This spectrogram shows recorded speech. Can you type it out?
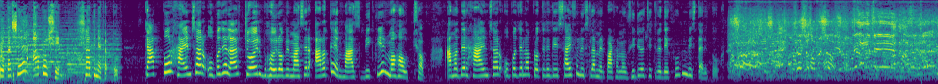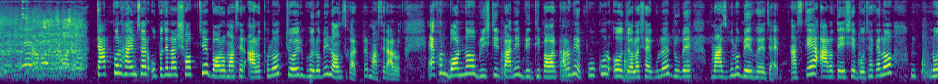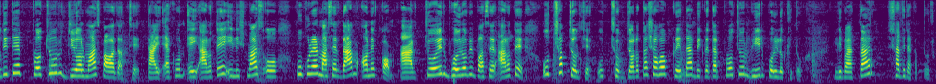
প্রকাশে আকর্ষণ স্বাধীন একাত্তর। চাঁদপুর হাইমসার উপজেলার চৈর ভৈরবী মাছের আড়তে মাছ বিক্রির মহা উৎসব। আমাদের হাইমসার উপজেলা প্রতিনিধি সাইফুল ইসলামের পাঠানো ভিডিও চিত্রে দেখুন বিস্তারিত। চাঁদপুর হাইমসার উপজেলার সবচেয়ে বড় মাছের আড়ত হলো চৈর ভৈরবী লঞ্চঘাটের মাছের আড়ত। এখন বন্যা ও বৃষ্টির পানি বৃদ্ধি পাওয়ার কারণে পুকুর ও জলাশয়গুলো ডুবে মাছগুলো বের হয়ে যায়। আজকে আড়তে এসে বোঝা গেল, নদীতে প্রচুর জিওল মাছ পাওয়া যাচ্ছে। তাই এখন এই আড়তে ইলিশ মাছ ও পুকুরের মাছের দাম অনেক কম। আর চৈর ভৈরবী মাছের আড়তে উৎসব চলছে। উৎসুক জনতা সহ ক্রেতা বিক্রেতার প্রচুর ভিড় পরিলক্ষিত। লিবা আক্তার, স্বাধীন একাত্তর।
